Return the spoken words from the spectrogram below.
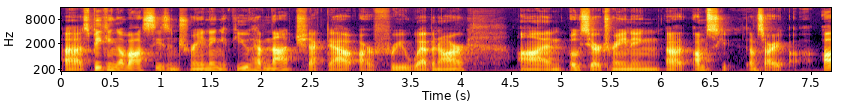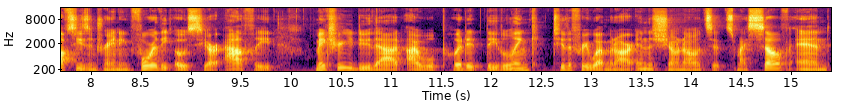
Uh, speaking of off-season training, if you have not checked out our free webinar on OCR training, uh, I'm, I'm sorry, off-season training for the OCR athlete make sure you do that. I will put it the link to the free webinar in the show notes. It's myself and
